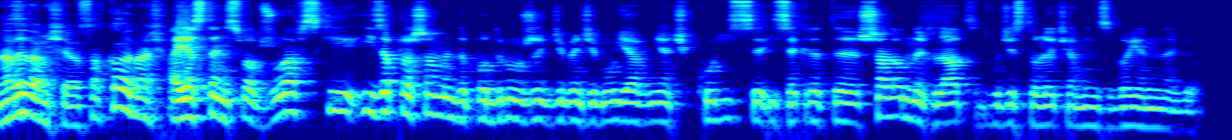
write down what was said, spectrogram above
Nazywam się Jarosław Kornaś. A ja Stanisław Żuławski i zapraszamy do podróży, gdzie będziemy ujawniać kulisy i sekrety szalonych lat dwudziestolecia międzywojennego.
